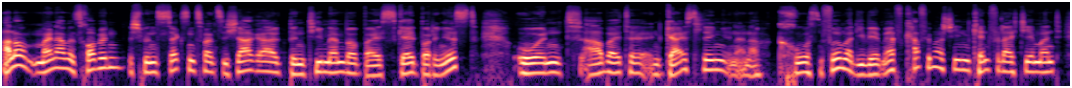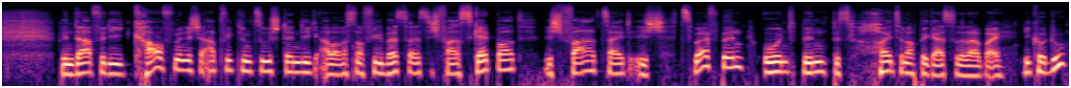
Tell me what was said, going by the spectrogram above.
Hallo, mein Name ist Robin, ich bin 26 Jahre alt, bin Teammember bei Skateboarding ist und arbeite in Geisling in einer großen Firma, die WMF Kaffeemaschinen, kennt vielleicht jemand. Bin da für die kaufmännische Abwicklung zuständig, aber was noch viel besser ist, ich fahre Skateboard. Ich fahre seit ich zwölf bin und bin bis heute noch begeistert dabei. Nico, du?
